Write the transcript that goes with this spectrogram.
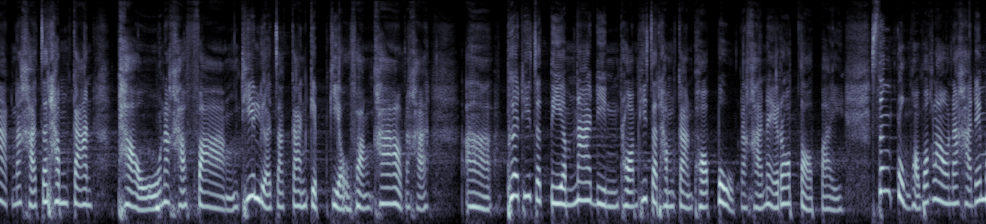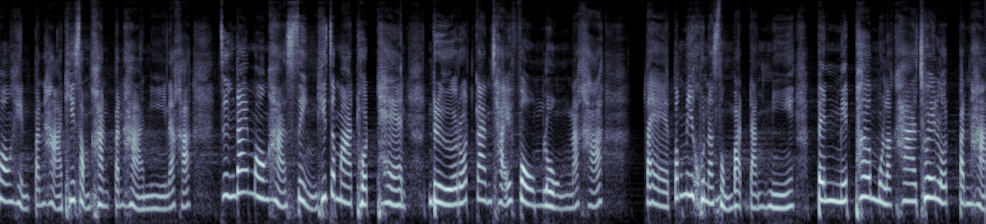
ากนะคะจะทำการเผานะคะฟางที่เหลือจากการเก็บเกี่ยวฟางข้าวนะคะ เพื่อที่จะเตรียมหน้าดินพร้อมที่จะทำการเพาะปลูกนะคะในรอบต่อไป ซึ่งกลุ่มของพวกเรานะคะได้มองเห็นปัญหาที่สำคัญปัญหานี้นะคะ จึงได้มองหาสิ่งที่จะมาทดแทน หรือลดการใช้โฟมลงนะคะ แต่ต้องมีคุณสมบัติดังนี้ เป็นมิตรเพิ่มมูลค่าช่วยลดปัญหา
